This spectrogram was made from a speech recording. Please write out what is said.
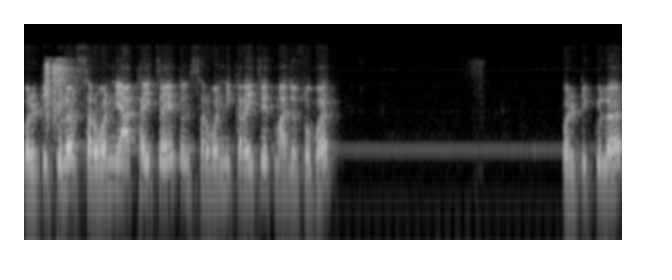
पर्टिक्युलर सर्वांनी आखायचं आहे आणि सर्वांनी करायचे आहेत माझ्यासोबत. Particular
